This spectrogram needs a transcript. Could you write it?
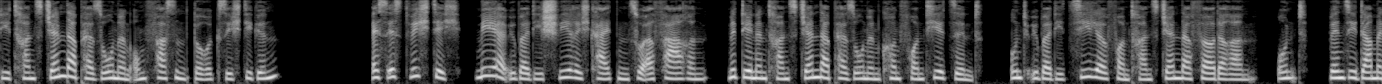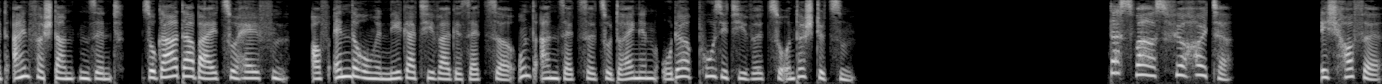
die Transgender-Personen umfassend berücksichtigen? Es ist wichtig, mehr über die Schwierigkeiten zu erfahren, mit denen Transgender-Personen konfrontiert sind, und über die Ziele von Transgender-Förderern, und, wenn sie damit einverstanden sind, sogar dabei zu helfen, auf Änderungen negativer Gesetze und Ansätze zu drängen oder positive zu unterstützen. Das war's für heute. Ich hoffe,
